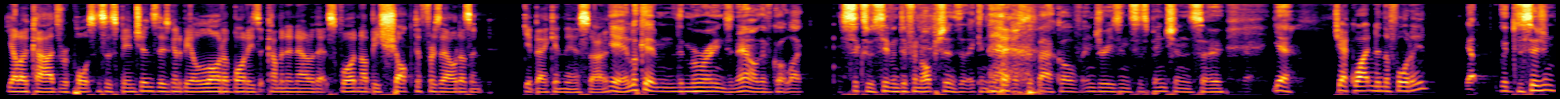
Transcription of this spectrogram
yellow cards, reports, and suspensions. There's going to be a lot of bodies that come in and out of that squad, and I'd be shocked if Frizzell doesn't get back in there. So Yeah, look at the Maroons now. They've got like six or seven different options that they can have off the back of injuries and suspensions. So, yeah. Jack Wighton in the 14, Yep, good decision.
